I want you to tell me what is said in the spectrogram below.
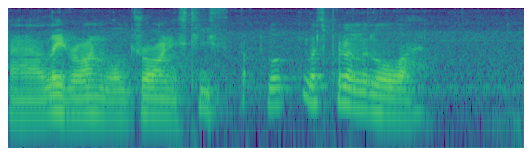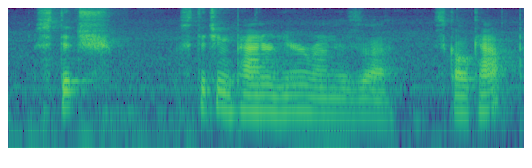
uh, later on we'll draw on his teeth. But we'll, let's put a little uh, stitch stitching pattern here around his uh, skull cap.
